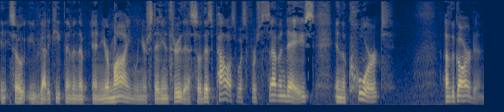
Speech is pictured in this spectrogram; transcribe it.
And so you've got to keep them in the in your mind when you're studying through this. So this palace was for seven days in the court of the garden.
